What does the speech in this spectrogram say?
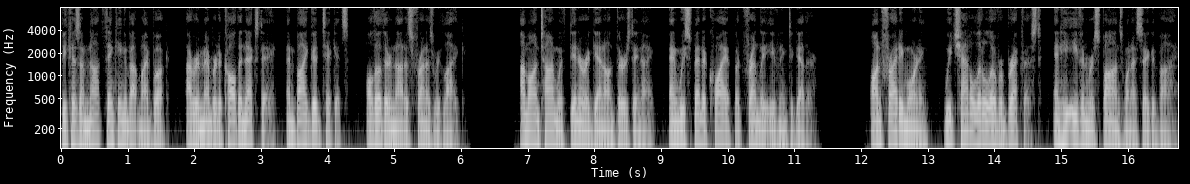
Because I'm not thinking about my book, I remember to call the next day and buy good tickets, although they're not as front as we'd like. I'm on time with dinner again on Thursday night, and we spend a quiet but friendly evening together. On Friday morning, we chat a little over breakfast, and he even responds when I say goodbye.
